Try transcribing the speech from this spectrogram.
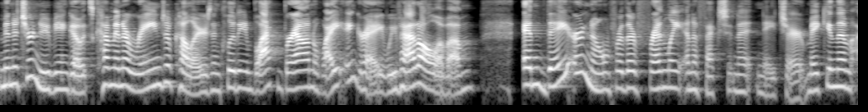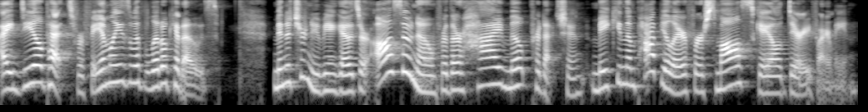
Miniature Nubian goats come in a range of colors, including black, brown, white, and gray. We've had all of them. And they are known for their friendly and affectionate nature, making them ideal pets for families with little kiddos. Miniature Nubian goats are also known for their high milk production, making them popular for small scale dairy farming.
